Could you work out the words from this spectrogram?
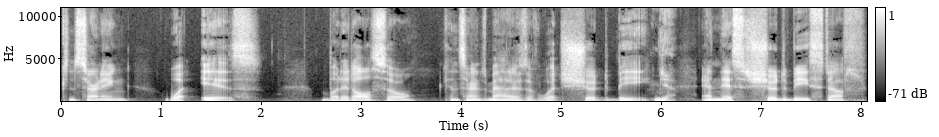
concerning what is, but it also concerns matters of what should be. Yeah. And this should be stuff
